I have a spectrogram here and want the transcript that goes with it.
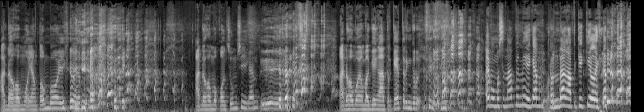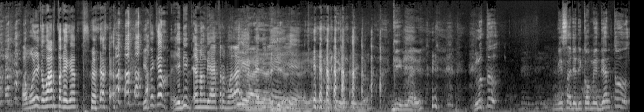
ada homo yang tomboy kan. ada homo konsumsi kan. Iya. Ada homo yang bagian nganter catering Eh mau mesen apa nih kan? Rendang apa kikil ya kan? Homonya ke warteg ya kan? itu kan jadi emang di hyperbolain Iya, kan iya, jadinya, iya, iya. iya, iya. Ngerti, ngerti gua. Gila ya. Lu tuh bisa jadi komedian tuh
